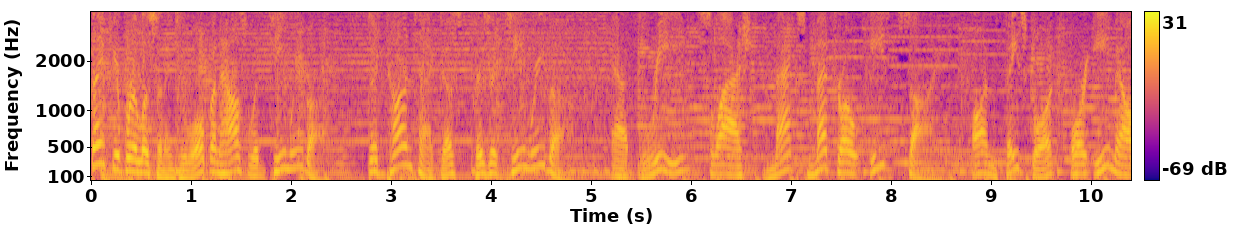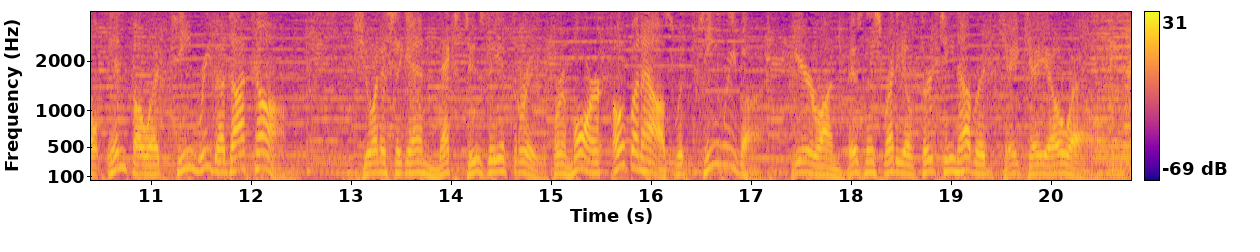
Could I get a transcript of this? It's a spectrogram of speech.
Thank you for listening to Open House with Team Reba. To contact us, visit Team Reba at re slash Max Metro East Side on Facebook or email info at teamreba.com. Join us again next Tuesday at 3 for more Open House with Team Reba here on Business Radio 1300 KKOL.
